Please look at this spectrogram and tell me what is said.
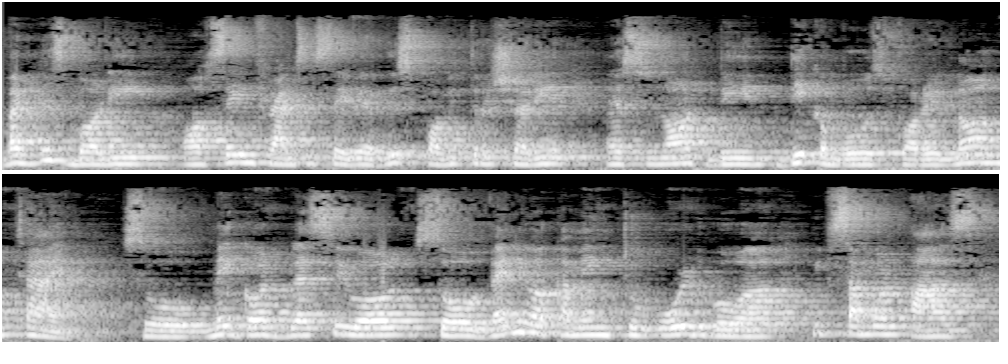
But this body of Saint Francis Xavier, this Pavitra Sharir has not been decomposed for a long time. So may God bless you all. So when you are coming to Old Goa, if someone asks,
